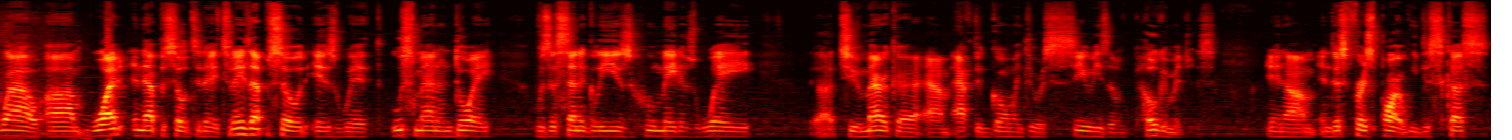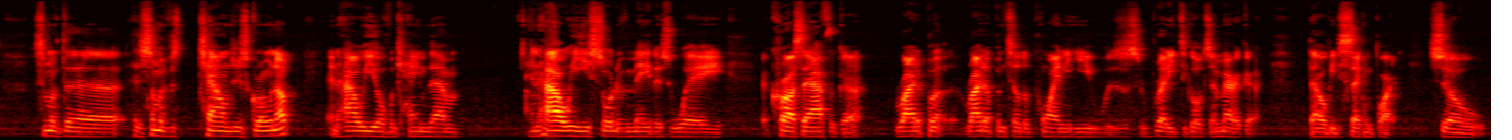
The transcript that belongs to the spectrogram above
Wow, um, what an episode today. Today's episode is with Usman Ndoye, who's a Senegalese who made his way uh, to America um, after going through a series of pilgrimages. And um, in this first part, we discuss some of the his, some of his challenges growing up and how he overcame them, and how he sort of made his way across Africa right up right up until the point he was ready to go to America. That will be the second part. So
